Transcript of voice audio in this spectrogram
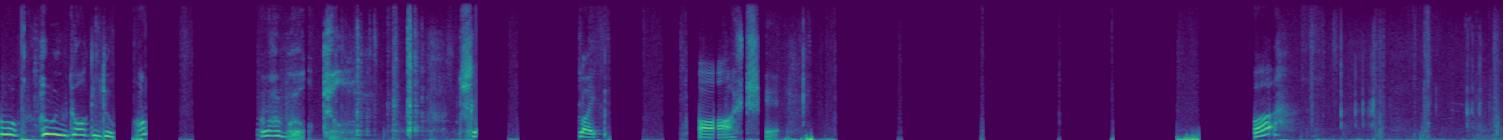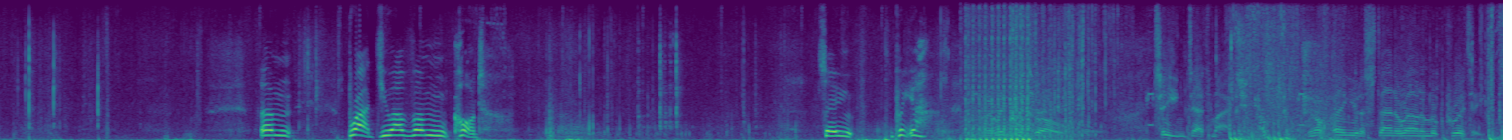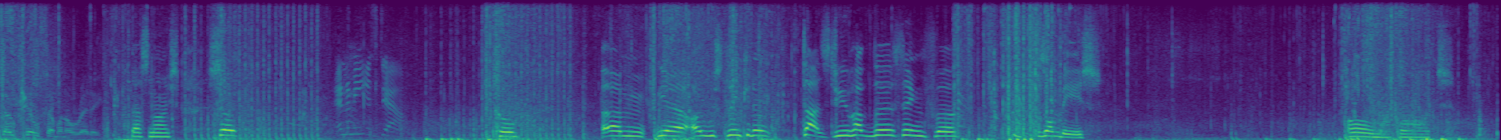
Who are you talking to? Oh, and I will kill. Just like, oh shit. What? Um, Brad, do you have um COD? So, put your We're in control. Team deathmatch. We're not paying you to stand around and look pretty. Go kill someone already. that's nice. So Enemy is down. cool. Um, yeah, I was thinking of Daz. Do you have the thing for zombies? Oh my god.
